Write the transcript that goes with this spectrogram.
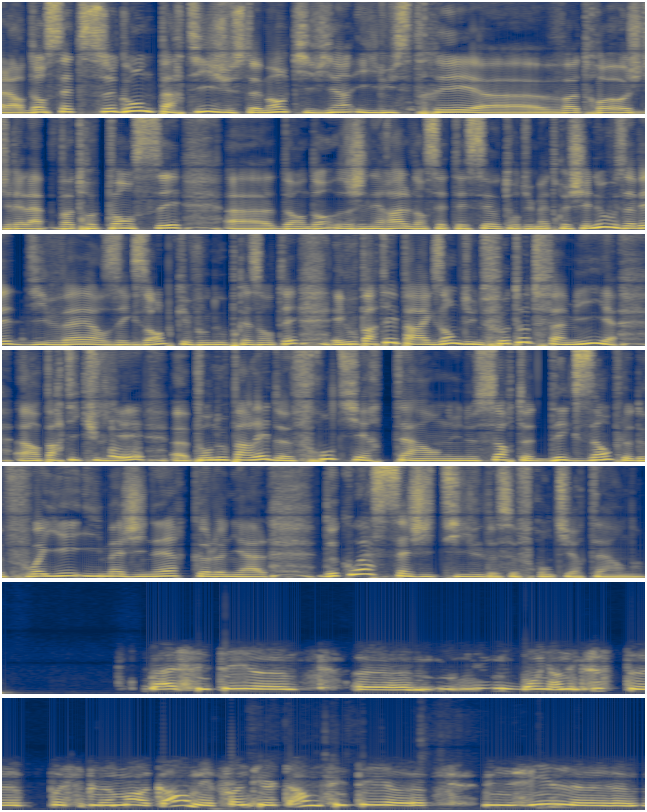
Alors dans cette seconde partie justement qui vient illustrer euh, votre, je dirais la, votre pensée euh, dans, dans général dans cet essai autour du maître chez nous, vous avez divers exemples que vous nous présentez. Et vous partez par exemple d'une photo de famille euh, en particulier euh, pour nous parler de Frontier Town, une sorte d'exemple de foyer imaginaire colonial. De quoi s'agit-il de ce Frontier Town? Bah, c'était euh, bon, il en existe euh, possiblement encore, mais Frontier Town, c'était euh, une ville,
